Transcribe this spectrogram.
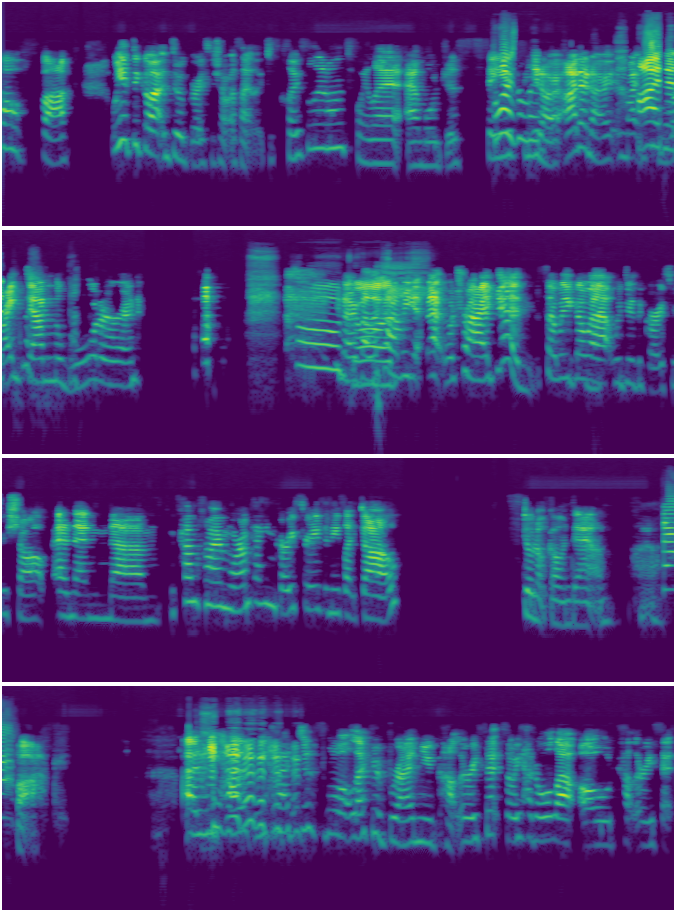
oh fuck. We had to go out and do a grocery shop. I was like, look, just close the lid on the toilet, and we'll just see. If, you know, I don't know. It might break down in the water and Oh you know, by the time we get back, we'll try again. So we go out, we do the grocery shop, and then um, we come home. We're unpacking groceries, and he's like, "Darl, still not going down." Oh, fuck. And we had we had just bought like a brand new cutlery set, so we had all our old cutlery sets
